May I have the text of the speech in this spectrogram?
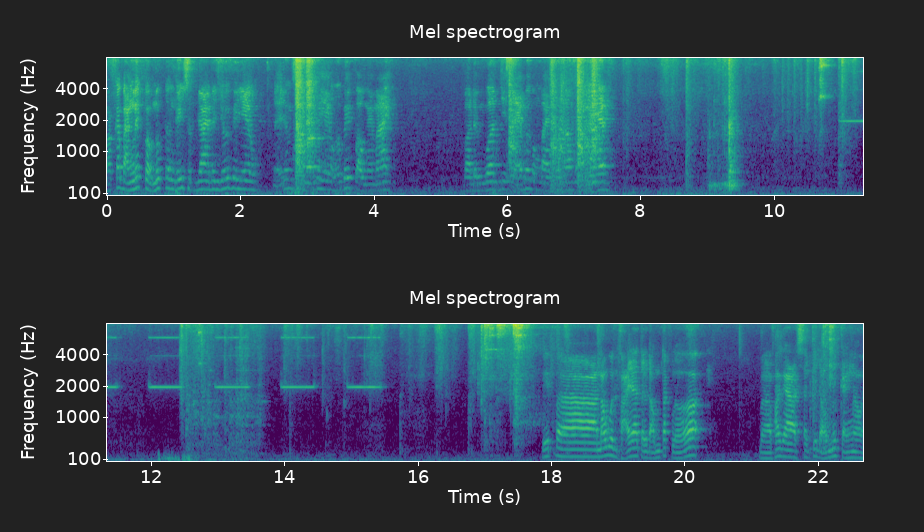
Hoặc các bạn click vào nút đăng ký subscribe bên dưới video để đón xem những video hữu bếp vào ngày mai. Và đừng quên chia sẻ với bạn bè cùng nhau anh em bếp uh, nấu bên phải uh, tự động tắt lửa và phá ra sang chế độ nước cạn nồi.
